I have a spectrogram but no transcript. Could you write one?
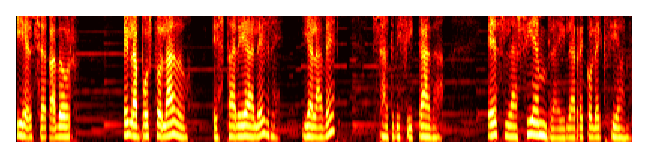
y el segador. El apostolado es alegre y a la vez sacrificada. Es la siembra y la recolección.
